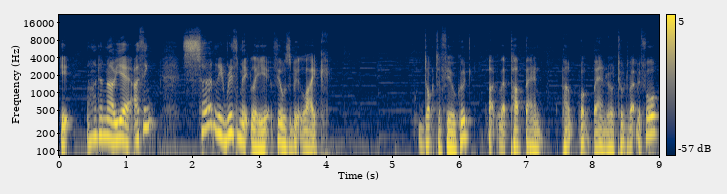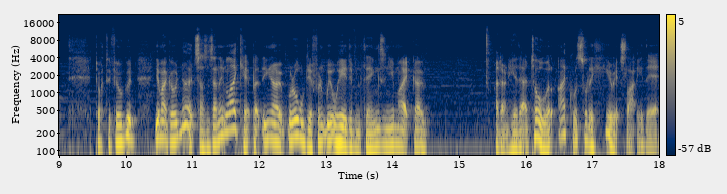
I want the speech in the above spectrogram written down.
it. I don't know. Yeah, I think certainly rhythmically, it feels a bit like Doctor Feelgood, like that pub band, punk rock band we talked about before. Dr. Feelgood. You might go, no, it doesn't sound anything like it. But, you know, we're all different. We all hear different things. And you might go, I don't hear that at all. Well, I could sort of hear it slightly there,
